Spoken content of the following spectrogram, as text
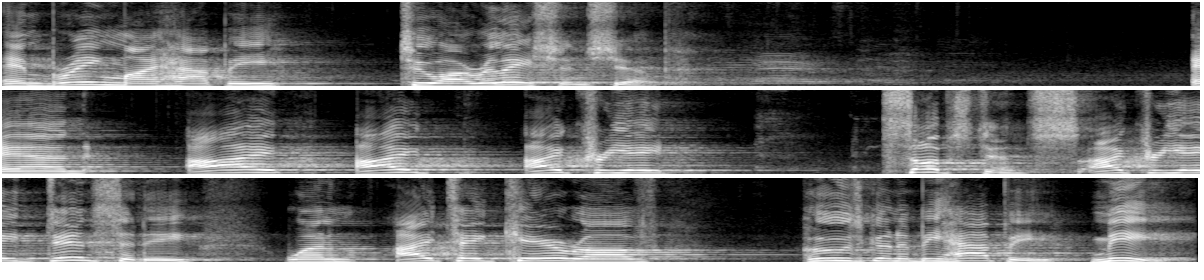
and bring my happy to our relationship. And I, I I create substance, I create density when I take care of who's going to be happy? Me.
